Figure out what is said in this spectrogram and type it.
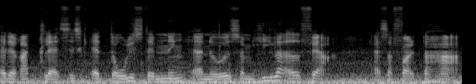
er det ret klassisk, at dårlig stemning er noget, som healer-adfærd, altså folk, der har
